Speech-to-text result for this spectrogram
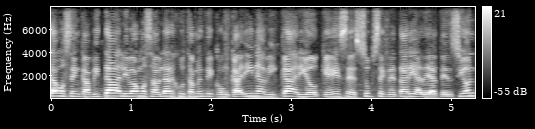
estamos en Capital y vamos a hablar justamente con Karina Vicario, que es eh, subsecretaria de Atención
